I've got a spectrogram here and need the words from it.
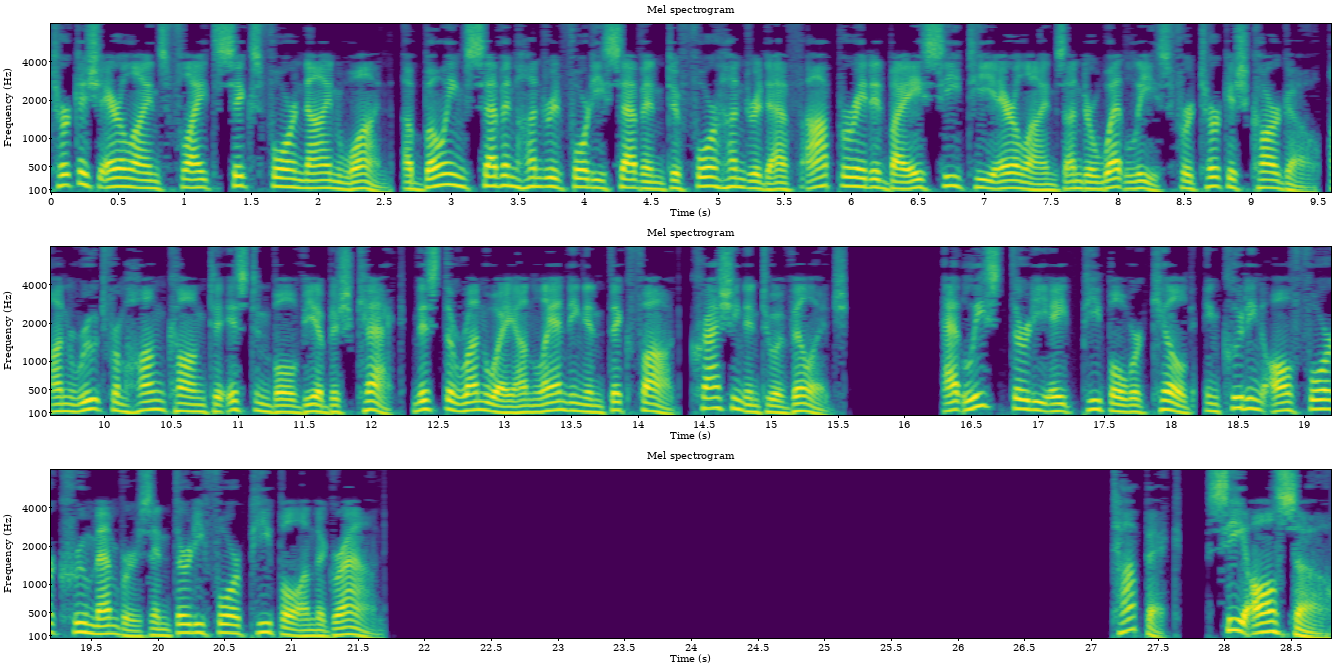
Turkish Airlines Flight 6491, a Boeing 747-400F operated by ACT Airlines under wet lease for Turkish cargo, en route from Hong Kong to Istanbul via Bishkek, missed the runway on landing in thick fog, crashing into a village. At least 38 people were killed, including all four crew members and 34 people on the ground. See also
